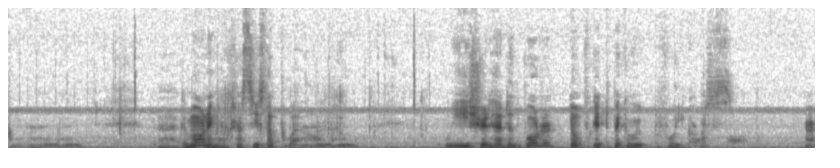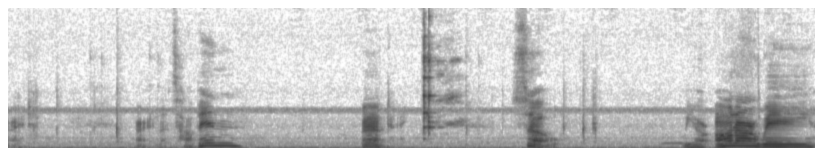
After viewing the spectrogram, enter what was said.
Uh, good morning. I trust you slept well. We should head to the border. Don't forget to pick a route before you cross. All right. All right. Let's hop in. Okay. So we are on our way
